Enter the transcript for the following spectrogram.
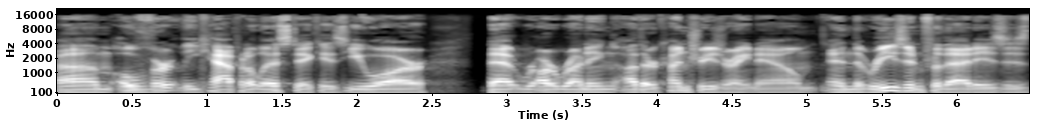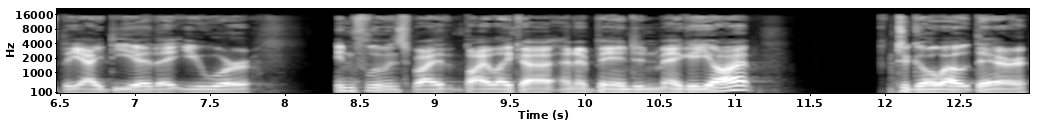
um, overtly capitalistic as you are that are running other countries right now, and the reason for that is is the idea that you were influenced by by like a an abandoned mega yacht to go out there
